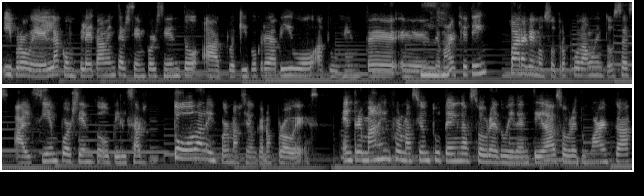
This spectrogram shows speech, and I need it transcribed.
y proveerla completamente al 100% a tu equipo creativo, a tu gente eh, de marketing, para que nosotros podamos entonces al 100% utilizar toda la información que nos provees. Entre más información tú tengas sobre tu identidad, sobre tu marca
